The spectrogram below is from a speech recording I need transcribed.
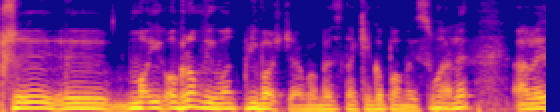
przy y, moich ogromnych wątpliwościach wobec takiego pomysłu, ale, ale y,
